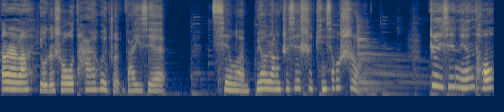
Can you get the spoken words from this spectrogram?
当然了，有的时候他还会转发一些。千万不要让这些视频消失了。这些年头，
